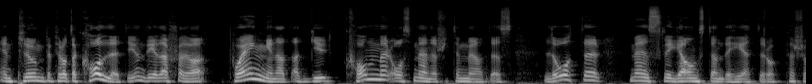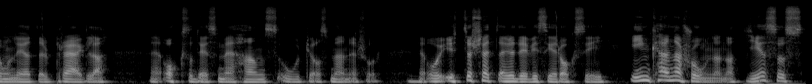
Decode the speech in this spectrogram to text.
en plump i protokollet, det är ju en del av själva poängen att, att Gud kommer oss människor till mötes, låter mänskliga omständigheter och personligheter prägla Eh, också det som är hans ord till oss människor. Mm. Eh, och ytterst sett är det det vi ser också i inkarnationen, att Jesus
